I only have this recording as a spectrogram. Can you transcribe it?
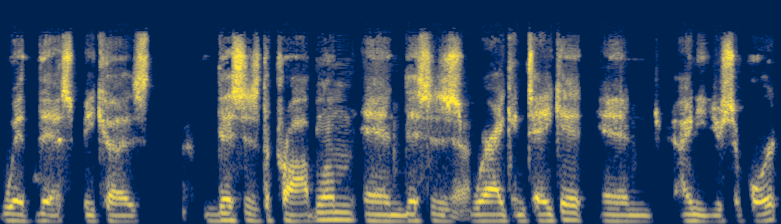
with this because this is the problem, and this is yeah. where I can take it, and I need your support."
